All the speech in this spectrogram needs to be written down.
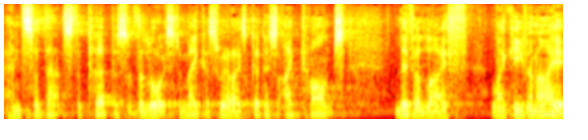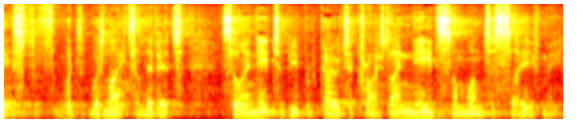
And so that's the purpose of the law. It's to make us realize, goodness, I can't live a life like even I would, would like to live it. So I need to be, go to Christ. I need someone to save me.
